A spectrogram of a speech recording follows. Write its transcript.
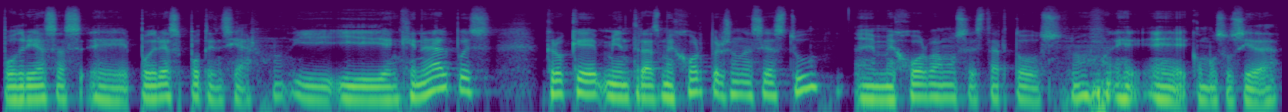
podrías, eh, podrías potenciar. Y, en general, pues creo que mientras mejor persona seas tú, eh, mejor vamos a estar todos eh, como sociedad.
